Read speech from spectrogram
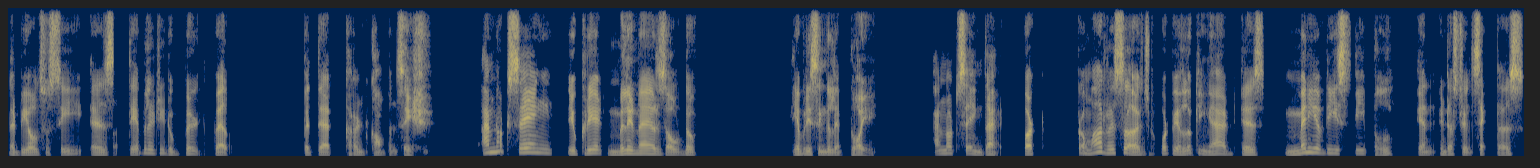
that we also see is the ability to build wealth with their current compensation. I'm not saying you create millionaires out of every single employee. I'm not saying that. But from our research, what we are looking at is many of these people in industrial sectors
